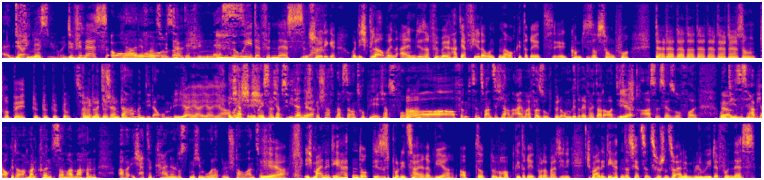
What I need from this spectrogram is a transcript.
Äh, De Finesse übrigens. De Finesse, oh. Ja, der Franzose sagt De Finesse. Louis de Finesse, entschuldige. Und ich glaube, in einem dieser Filme, hat ja viel da unten auch gedreht, äh, kommt dieser Song vor. Da, da, da, da, da, da, da, da, Saint-Tropez. Das waren immer die. Gendarmen, die da rumliefen. Ja, ja, ja, ja. Ich habe ich- übrigens, ich habe es wieder nicht ja. geschafft nach Saint-Tropez. Ich habe es vor oh, 15, 20 Jahren einmal versucht, bin umgedreht, weil ich dachte, oh, diese Ja. Straße ist ja so voll. Und Ja. dieses Jahr habe ich auch gedacht, ach, man könnte es doch mal machen, aber ich hatte keine Lust, mich im Urlaub in Stau anzustellen. Ja, ich meine, die hätten dort dieses Polizeirevier, ob dort überhaupt gedreht wurde, weiß ich nicht. Ich meine, die hätten das jetzt inzwischen zu einem Louis de Funès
